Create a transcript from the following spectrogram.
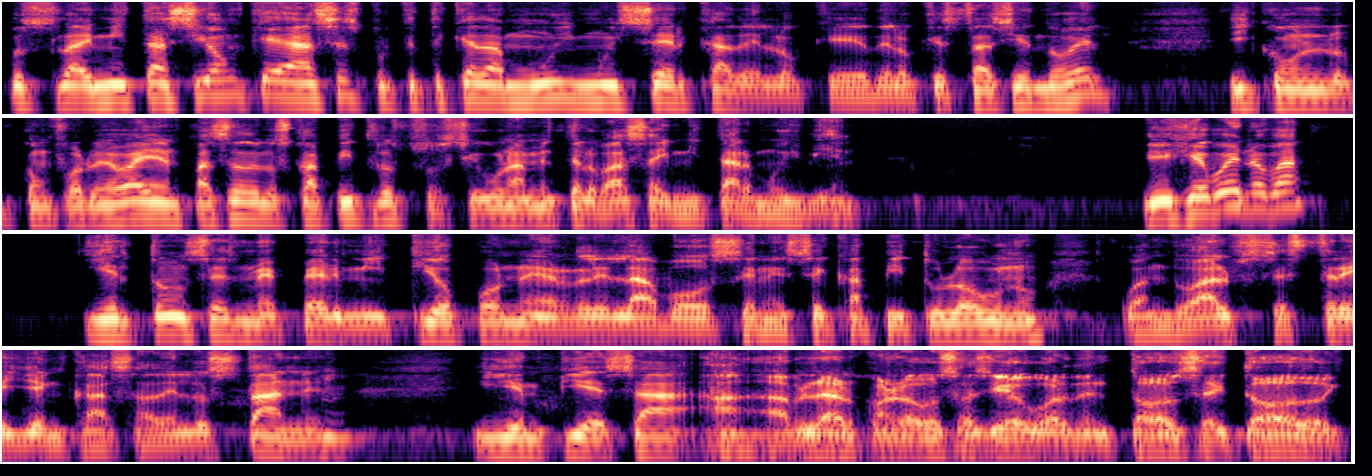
pues la imitación que haces porque te queda muy, muy cerca de lo que, de lo que está haciendo él. Y con, conforme vayan pasando los capítulos, pues seguramente lo vas a imitar muy bien. Y dije, bueno, va. Y entonces me permitió ponerle la voz en ese capítulo uno, cuando Alf se estrella en casa de los Tanner y empieza a hablar con la voz así de guardentosa y todo. Y,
